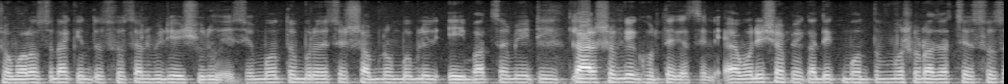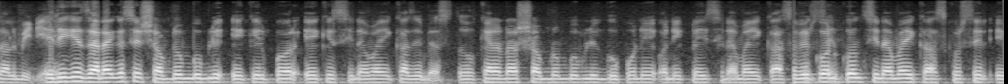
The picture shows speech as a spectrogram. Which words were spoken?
সমালোচনা কিন্তু সোশ্যাল মিডিয়ায় শুরু হয়েছে। মন্তব্য রয়েছে শবনম বুবলির এই বাচ্চা মেয়েটি কার সঙ্গে ঘুরতে গেছেন? এমনই সব একাধিক মন্তব্য শোনা যাচ্ছে সোশ্যাল মিডিয়া এদিকে জানা গেছে শবনম বুবলি একের পর এক সিনেমায় কাজে ব্যস্ত। কেননা শবনম বুবলি গোপনে অনেকটাই সিনেমায় কাজ তবে কোন কোন সিনেমায় কাজ করছেন এ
